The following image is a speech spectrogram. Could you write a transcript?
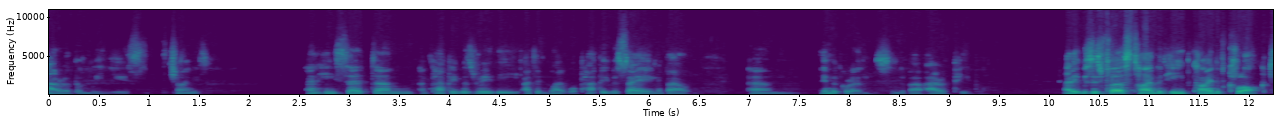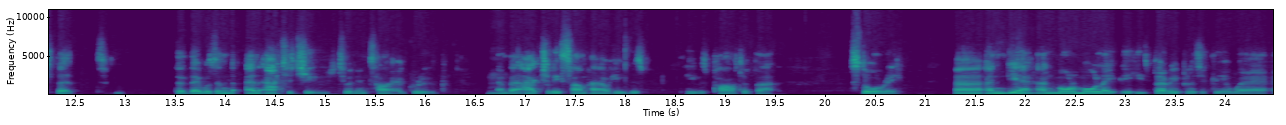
Arab and we use Chinese and he said, um, and Pappy was really, I didn't like what Pappy was saying about um, immigrants and about Arab people. And it was his first time that he'd kind of clocked that that there was an, an attitude to an entire group, mm. and that actually somehow he was he was part of that story. Uh, and yeah, and more and more lately, he's very politically aware.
